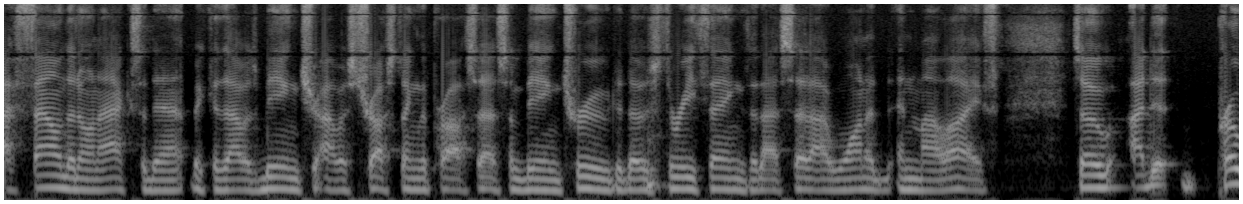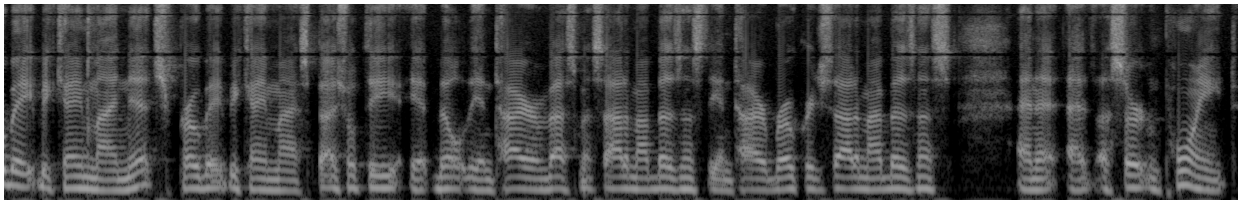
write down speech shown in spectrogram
I found it on accident because I was being, tr- I was trusting the process and being true to those mm-hmm. three things that I said I wanted in my life. So I did, probate became my niche. Probate became my specialty. It built the entire investment side of my business, the entire brokerage side of my business. And it, at a certain point,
